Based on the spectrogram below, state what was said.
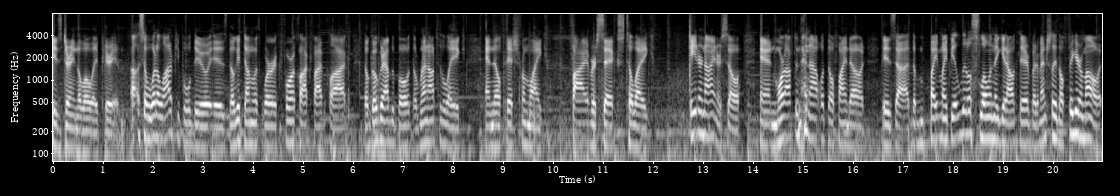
is during the low light period. Uh, so what a lot of people will do is they'll get done with work, four o'clock, five o'clock, they'll go grab the boat, they'll run out to the lake, and they'll fish from like five or six to like eight or nine or so. And more often than not, what they'll find out is uh, the bite might be a little slow when they get out there, but eventually they'll figure them out.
